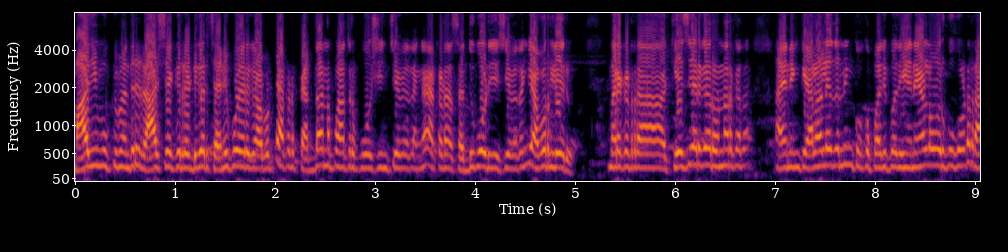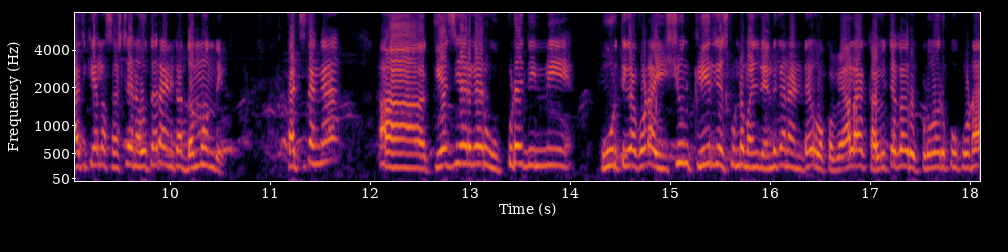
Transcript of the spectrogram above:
మాజీ ముఖ్యమంత్రి రాజశేఖర రెడ్డి గారు చనిపోయారు కాబట్టి అక్కడ పెద్దన్న పాత్ర పోషించే విధంగా అక్కడ సర్దుబాటు చేసే విధంగా ఎవరు లేరు. మరి ఇక్కడ కేసీఆర్ గారు ఉన్నారు కదా. ఆయన ఇంక ఎలా లేదని ఇంకొక పది పదిహేను ఏళ్ళ వరకు కూడా రాజకీయాల్లో సస్టైన్ అవుతారు. ఆయనకు దమ్ముంది దమ్ము ఉంది. ఖచ్చితంగా ఆ, కేసీఆర్ గారు ఇప్పుడే దీన్ని పూర్తిగా కూడా ఇష్యూని క్లియర్ చేసుకుంటే మంచిది. ఎందుకనంటే ఒకవేళ కవిత గారు ఇప్పటి వరకు కూడా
